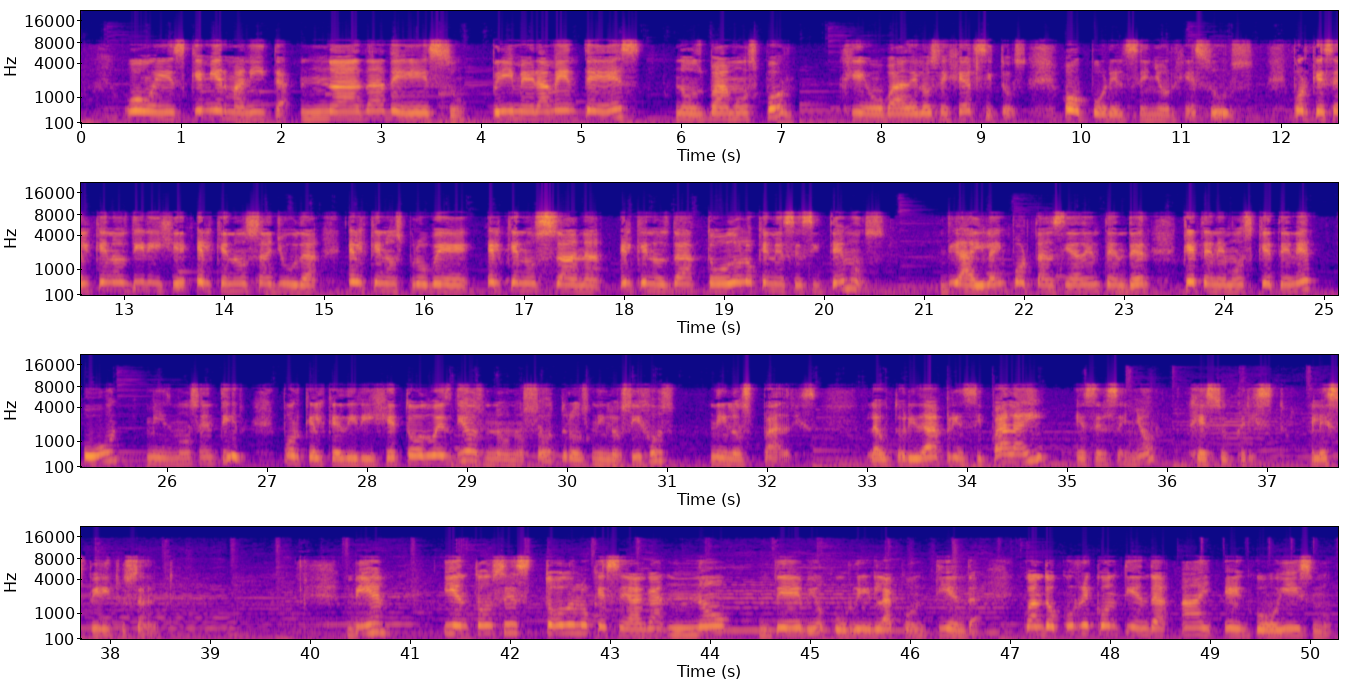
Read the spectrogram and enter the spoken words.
o es que mi hermanita. Nada de eso. Primeramente es nos vamos por Jehová de los ejércitos o por el Señor Jesús, porque es el que nos dirige, el que nos ayuda, el que nos provee, el que nos sana, el que nos da todo lo que necesitemos. De ahí la importancia de entender que tenemos que tener un mismo sentir, porque el que dirige todo es Dios, no nosotros, ni los hijos, ni los padres. La autoridad principal ahí es el Señor Jesucristo el Espíritu Santo. Bien, y entonces todo lo que se haga no debe ocurrir la contienda. Cuando ocurre contienda hay egoísmo.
